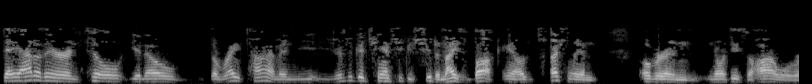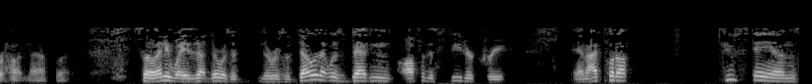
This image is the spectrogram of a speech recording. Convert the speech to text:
stay out of there until you know the right time, and you, there's a good chance you could shoot a nice buck. You know, especially in over in northeast Ohio where we're hunting at. But so, anyways, that there was a there was a doe that was bedding off of this feeder creek, and I put up two stands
